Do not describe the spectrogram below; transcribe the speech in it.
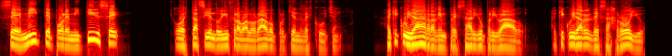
se emite por emitirse o está siendo infravalorado por quienes le escuchan. Hay que cuidar al empresario privado, hay que cuidar el desarrollo,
